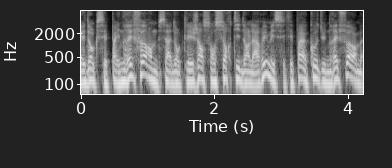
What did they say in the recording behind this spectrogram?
Et donc, c'est pas une réforme, ça. Donc, les gens sont sortis dans la rue, mais c'était pas à cause d'une réforme.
